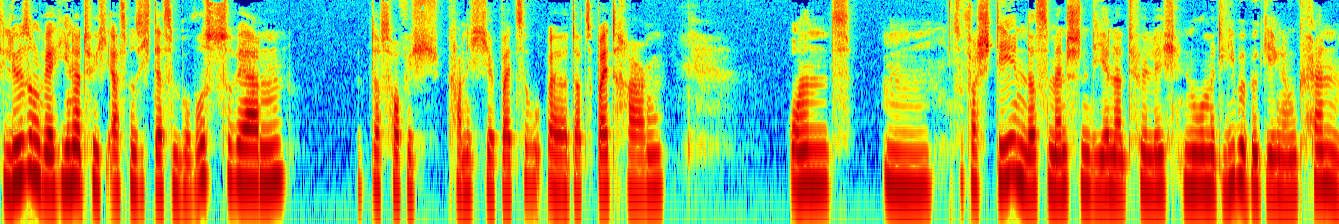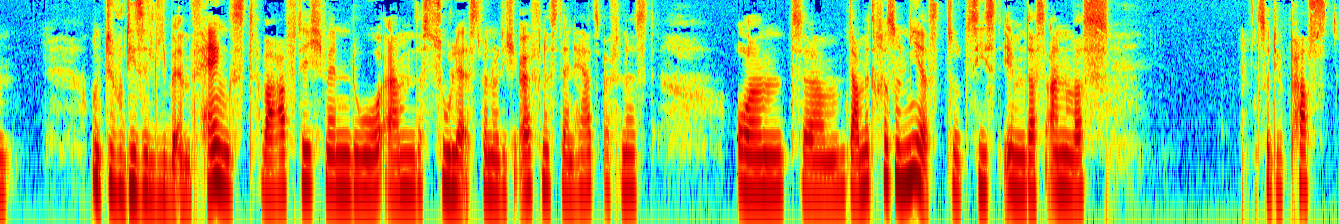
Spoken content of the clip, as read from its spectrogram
die Lösung wäre hier natürlich erstmal, sich dessen bewusst zu werden. Das hoffe ich, kann ich hier zu, äh, dazu beitragen. Und mh, mm, zu verstehen, dass Menschen dir natürlich nur mit Liebe begegnen können. Und du diese Liebe empfängst, wahrhaftig, wenn du ähm, das zulässt, wenn du dich öffnest, dein Herz öffnest und ähm, damit resonierst. Du ziehst eben das an, was zu dir passt.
